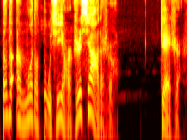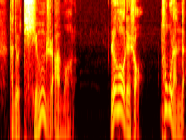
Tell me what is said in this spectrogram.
当他按摩到肚脐眼之下的时候，这时他就停止按摩了，然后这手突然的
